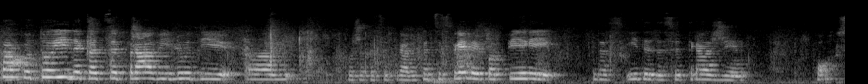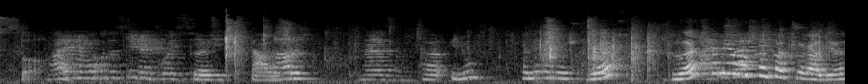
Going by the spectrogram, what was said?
kako to ide kad se pravi ljudi, um, bože kad se pravi, kad se spremaju papiri da ide da se traži posao. Marija, ne mogu da skidam tvoj To je staž. Ne znam. Ilju, pa ne znam još. Gle, gle šta mi je ovo štampač uradio.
